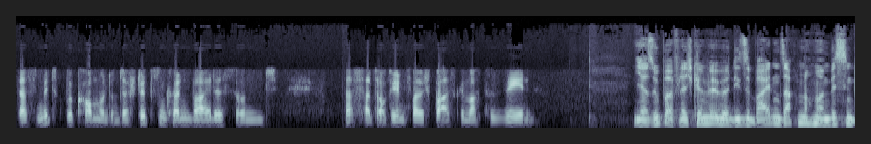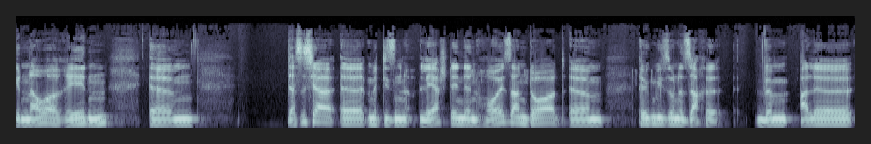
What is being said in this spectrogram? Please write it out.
das mitbekommen und unterstützen können beides. Und das hat auf jeden Fall Spaß gemacht zu sehen. Ja, super. Vielleicht können wir über diese beiden Sachen noch mal ein bisschen genauer reden. Ähm, das ist ja äh, mit diesen leerstehenden Häusern dort ähm, irgendwie so eine Sache. Wenn alle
